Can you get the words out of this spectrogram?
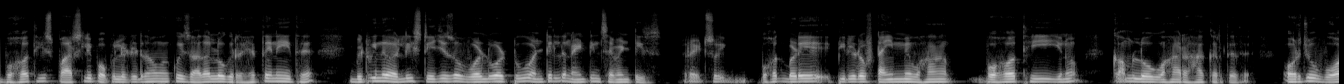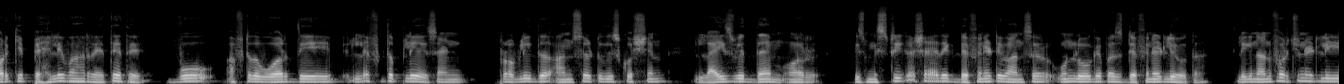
बहुत ही स्पार्सली पॉपुलेटेड था वहाँ कोई ज़्यादा लोग रहते नहीं थे। Between the early stages of World War two until the nineteen seventies right so एक बहुत बड़े पीरियड ऑफ़ टाइम में वहाँ बहुत ही यू you नो know, कम लोग वहाँ रहा करते थे। और जो वॉर के पहले वहाँ रहते थे वो after the war they left the place and probably the answer to this question lies with them और इस मिस्ट्री का शायद एक डेफिनेटिव आंसर उन लोगों के पास डेफिनेटली होता। लेकिन अनफॉर्चुनेटली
